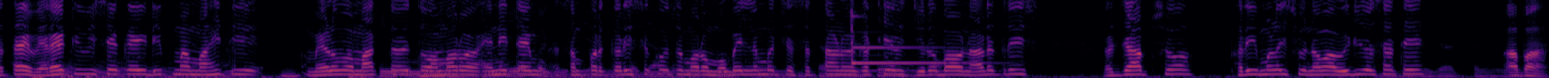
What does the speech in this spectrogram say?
છતાંય વેરાયટી વિશે કંઈ ડીપમાં માહિતી મેળવવા માગતા હોય તો અમારો એની ટાઈમ સંપર્ક કરી શકો છો. મારો મોબાઈલ નંબર છે સત્તાણું એક અઠ્યાવીસ જીરો બાવન આડત્રીસ. રજા આપશો. ફરી મળીશું નવા વીડિયો સાથે. આભાર.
